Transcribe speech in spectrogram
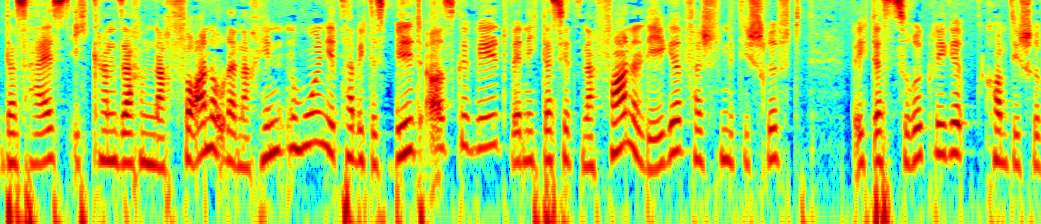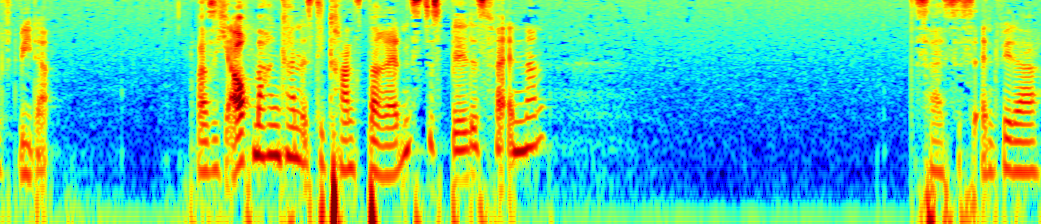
Das heißt, ich kann Sachen nach vorne oder nach hinten holen. Jetzt habe ich das Bild ausgewählt. Wenn ich das jetzt nach vorne lege, verschwindet die Schrift wenn ich das zurücklege, kommt die Schrift wieder. Was ich auch machen kann, ist die Transparenz des Bildes verändern. Das heißt, es ist entweder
